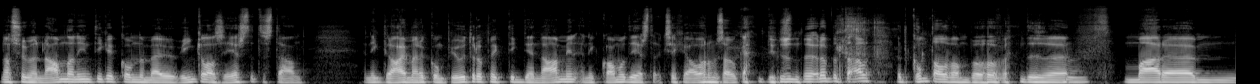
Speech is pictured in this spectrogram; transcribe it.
En als je mijn naam dan intikken, kom je bij je winkel als eerste te staan. En ik draai mijn computer op, ik tik die naam in en ik kwam op de eerste. Ik zeg, ja, waarom zou ik eigenlijk 1000 euro betalen? Het komt al van boven. Dus, eh, Maar ehm,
